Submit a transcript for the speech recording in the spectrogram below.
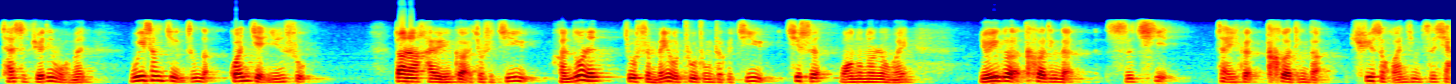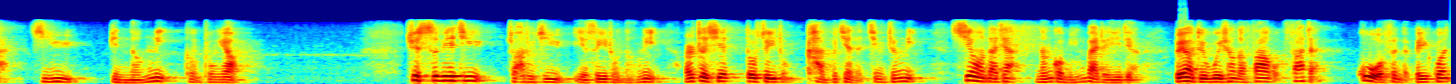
才是决定我们微商竞争的关键因素。当然，还有一个就是机遇，很多人就是没有注重这个机遇。其实，王东东认为，有一个特定的时期，在一个特定的趋势环境之下，机遇比能力更重要。去识别机遇、抓住机遇也是一种能力，而这些都是一种看不见的竞争力。希望大家能够明白这一点，不要对微商的发发展过分的悲观、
